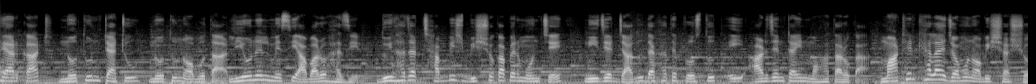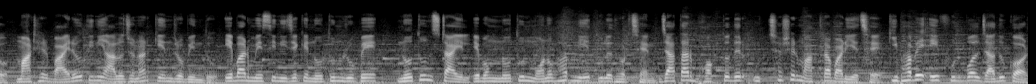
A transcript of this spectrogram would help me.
হেয়ার কাট নতুন ট্যাটু, নতুন অবতার। লিওনেল মেসি আবারও হাজির। দুই বিশ্বকাপের মঞ্চে নিজের জাদু দেখাতে প্রস্তুত এই আর্জেন্টাইন মহাতারকা। মাঠের খেলায় যেমন অবিশ্বাস্য, মাঠের বাইরেও তিনি আলোচনার কেন্দ্রবিন্দু। এবার মেসি নিজেকে নতুন রূপে, নতুন স্টাইল এবং নতুন মনোভাব নিয়ে তুলে ধরছেন, যা তার ভক্তদের উচ্ছ্বাসের মাত্রা বাড়িয়েছে। কীভাবে এই ফুটবল জাদুকর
